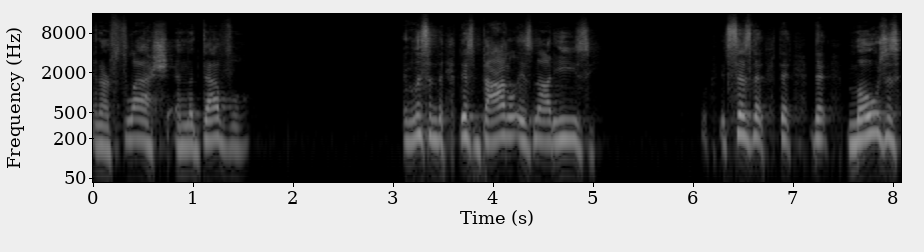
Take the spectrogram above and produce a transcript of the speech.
and our flesh and the devil. And listen, this battle is not easy. It says that, that, that Moses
